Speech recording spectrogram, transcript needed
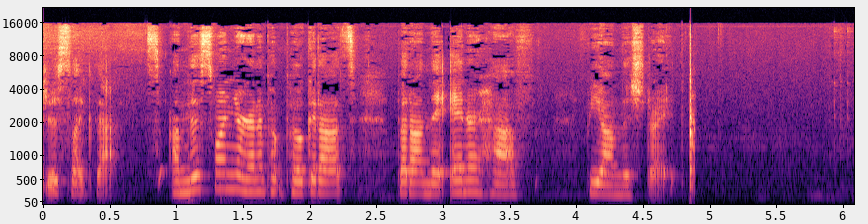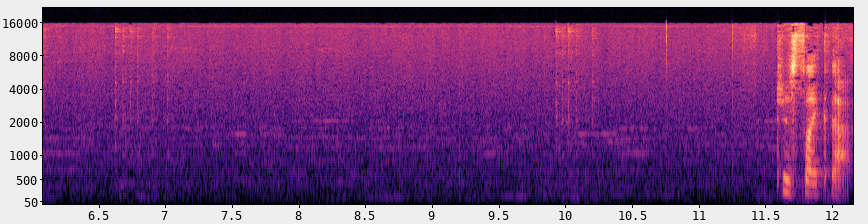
Just like that. So on this one you're going to put polka dots, but on the inner half beyond the stripe. Just like that.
